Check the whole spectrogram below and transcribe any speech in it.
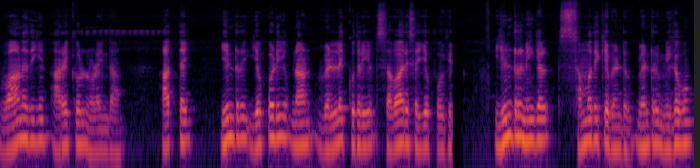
வானதியின் அறைக்குள் நுழைந்தான். அத்தை இன்று எப்படியும் நான் வெள்ளை குதிரையில் சவாரி செய்யப் போகிறேன்? இன்று நீங்கள் சம்மதிக்க வேண்டும் என்று மிகவும்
